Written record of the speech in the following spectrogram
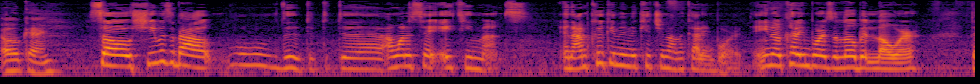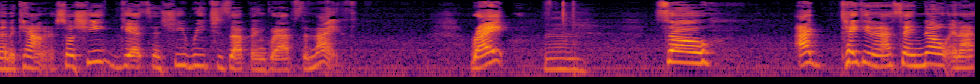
Okay. so she was about oh, the, the, the, the i want to say 18 months and i'm cooking in the kitchen on the cutting board and you know cutting board is a little bit lower than the counter so she gets and she reaches up and grabs the knife right Mm. so i take it and i say no and i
